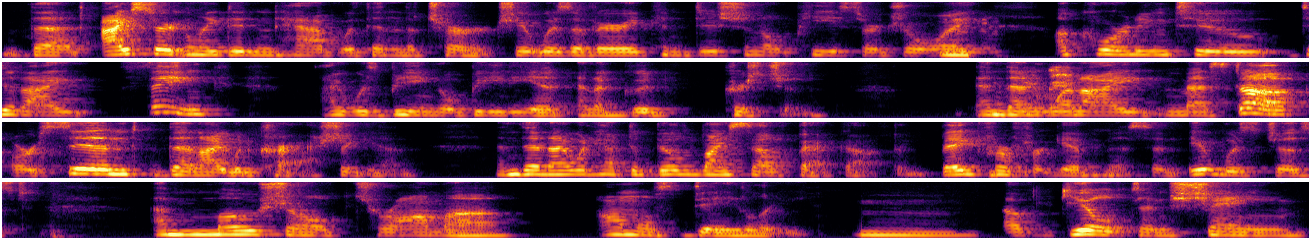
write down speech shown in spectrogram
that I certainly didn't have within the church. It was a very conditional peace or joy mm-hmm. according to did I think I was being obedient and a good Christian. And then when I messed up or sinned, then I would crash again. And then I would have to build myself back up and beg for forgiveness. And it was just emotional trauma almost daily mm. of guilt and shame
